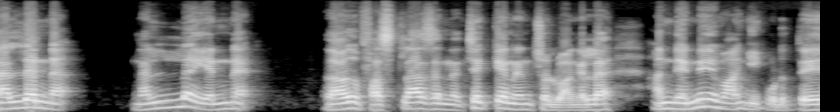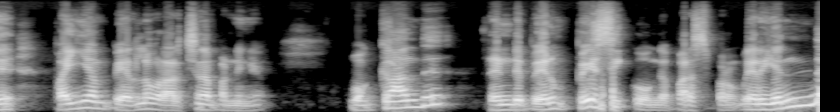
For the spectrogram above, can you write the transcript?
நல்லெண்ணெய் நல்ல எண்ணெய். அதாவது ஃபர்ஸ்ட் கிளாஸ் எண்ணெய் செக் எண்ணெய்ன்னு சொல்லுவாங்கல்ல அந்த எண்ணெயை வாங்கி கொடுத்து பையன் பேரில் ஒரு அர்ச்சனை பண்ணுங்க. உட்காந்து ரெண்டு பேரும் பேசிக்கோங்க பரஸ்பரம். வேற எந்த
